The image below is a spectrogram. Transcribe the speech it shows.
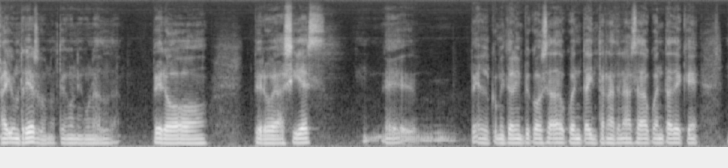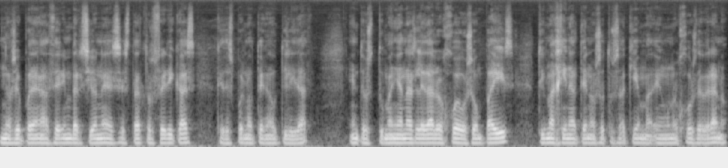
Hay un riesgo, no tengo ninguna duda. Pero, pero así es. Eh, el Comité Olímpico se ha dado cuenta, internacional se ha dado cuenta de que no se pueden hacer inversiones estratosféricas que después no tengan utilidad. Entonces tú mañana le das los juegos a un país, tú imagínate nosotros aquí en unos juegos de verano,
